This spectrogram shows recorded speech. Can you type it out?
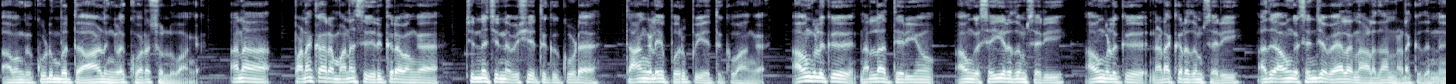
அவங்க குடும்பத்து ஆளுங்களை குறை சொல்லுவாங்க. ஆனால் பணக்கார மனசு இருக்கிறவங்க சின்ன சின்ன விஷயத்துக்கு கூட தாங்களே பொறுப்பு ஏற்றுக்குவாங்க அவங்களுக்கு நல்லா தெரியும் அவங்க செய்கிறதும் சரி அவங்களுக்கு நடக்கிறதும் சரி அது அவங்க செஞ்ச வேலைனால தான் நடக்குதுன்னு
